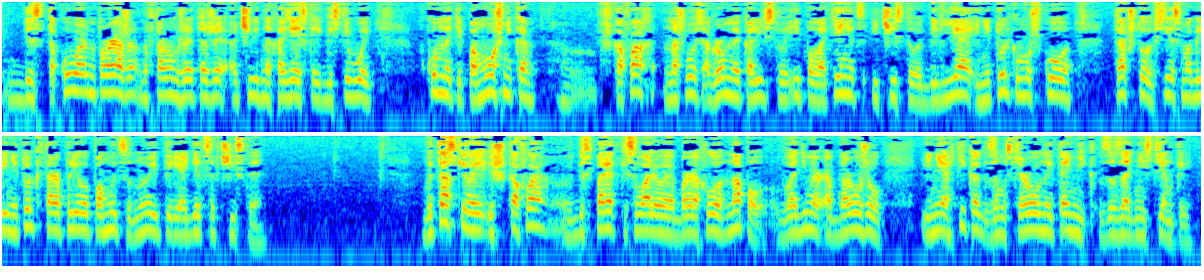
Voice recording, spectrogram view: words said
без такого антуража, на втором же этаже, очевидно, хозяйской и гостевой, в комнате помощника, в шкафах нашлось огромное количество и полотенец, и чистого белья, и не только мужского, так что все смогли не только торопливо помыться, но и переодеться в чистое. Вытаскивая из шкафа, в беспорядке сваливая барахло на пол, Владимир обнаружил и не ахти как замаскированный тайник за задней стенкой –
